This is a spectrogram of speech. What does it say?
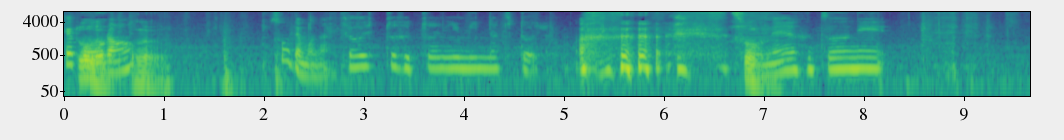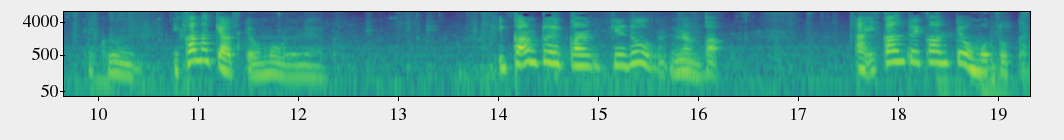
結構おらん？どうなのかそうでもない。教室普通にみんな来とるよ。そ うそうね。普通に行く行かなきゃって思うよねいかんといかんけど、なんか。あ行かんといかんって思っとったよ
